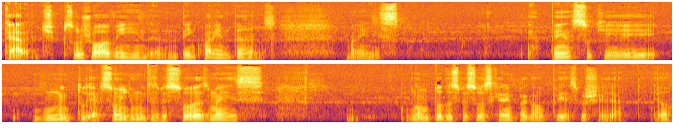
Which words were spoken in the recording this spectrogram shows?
cara, tipo, sou jovem ainda, não tenho 40 anos, mas eu penso que muito é sonho de muitas pessoas, mas não todas as pessoas querem pagar o preço para chegar, entendeu?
